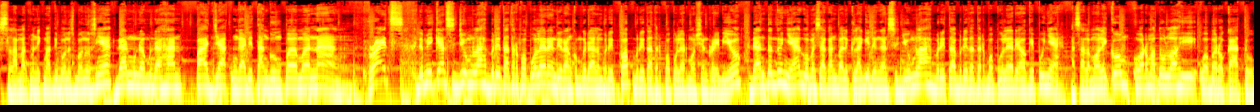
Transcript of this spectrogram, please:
Selamat menikmati bonus-bonusnya dan mudah-mudahan pajak nggak ditanggung pemenang. Right, demikian sejumlah berita terpopuler yang dirangkum ke dalam Britpop, berita terpopuler Motion Radio. Dan tentunya gue masih akan balik lagi dengan sejumlah berita-berita terpopuler yang oke punya. Assalamualaikum warahmatullahi wabarakatuh.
